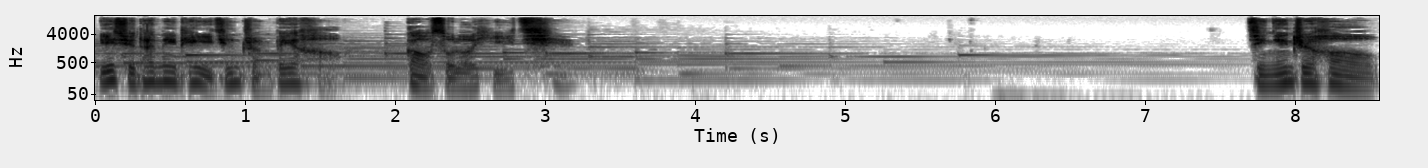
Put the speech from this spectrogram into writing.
也许他那天已经准备好告诉罗一切。几年之后，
